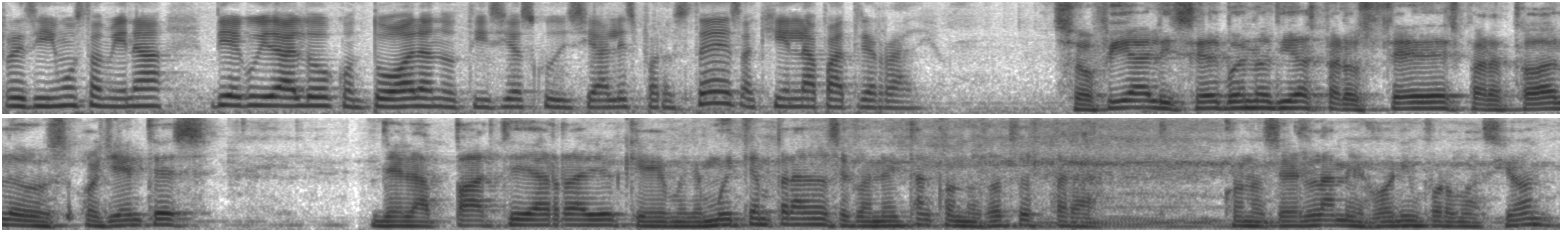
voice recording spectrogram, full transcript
recibimos también a Diego Hidalgo con todas las noticias judiciales para ustedes aquí en La Patria Radio. Sofía Lisset, buenos días para ustedes, para todos los oyentes de La Patria Radio que muy temprano se conectan con nosotros para conocer la mejor información,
